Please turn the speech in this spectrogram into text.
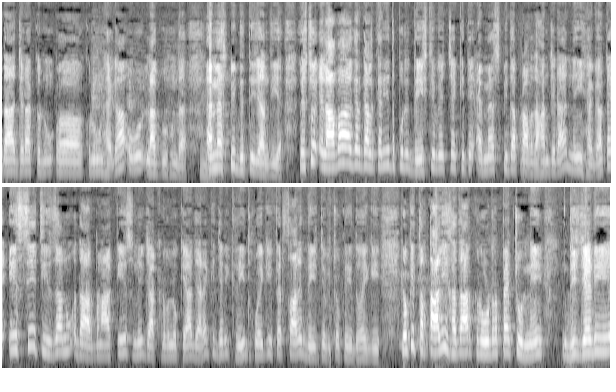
ਦਾ ਜਿਹੜਾ ਕਾਨੂੰਨ ਹੈਗਾ ਉਹ ਲਾਗੂ ਹੁੰਦਾ ਐਮਐਸਪੀ ਦਿੱਤੀ ਜਾਂਦੀ ਹੈ। ਇਸ ਤੋਂ ਇਲਾਵਾ ਅਗਰ ਗੱਲ ਕਰੀਏ ਤਾਂ ਪੂਰੇ ਦੇਸ਼ ਦੇ ਵਿੱਚ ਕਿਤੇ ਐਮਐਸਪੀ ਦਾ ਪ੍ਰਾਵਧਾਨ ਜਿਹੜਾ ਨਹੀਂ ਹੈਗਾ ਤਾਂ ਇਸੇ ਚੀਜ਼ਾਂ ਨੂੰ ਆਧਾਰ ਬਣਾ ਕੇ ਸੁਨੀਲ ਜਾਖੜ ਵੱਲੋਂ ਕਿਹਾ ਜਾ ਰਿਹਾ ਕਿ ਜਿਹੜੀ ਖਰੀਦ ਹੋਏਗੀ ਫਿਰ ਸਾਰੇ ਦੇਸ਼ ਦੇ ਵਿੱਚੋਂ ਖਰੀਦ ਹੋਏਗੀ। ਕਿਉਂਕਿ 43000 ਕਰੋੜ ਰੁਪਏ ਝੋਨੇ ਦੀ ਜਿਹੜੀ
